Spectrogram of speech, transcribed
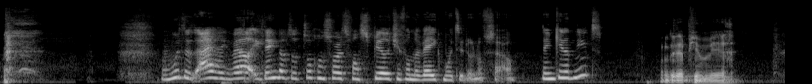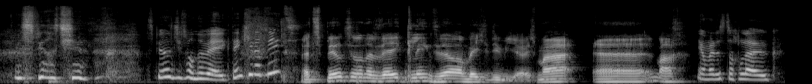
We moeten het eigenlijk wel... Ik denk dat we toch een soort van speeltje van de week moeten doen of zo. Denk je dat niet? Daar heb je hem weer. Een speeltje, speeltje van de week. Denk je dat niet? Het speeltje van de week klinkt wel een beetje dubieus, maar eh, het mag. Ja, maar dat is toch leuk?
